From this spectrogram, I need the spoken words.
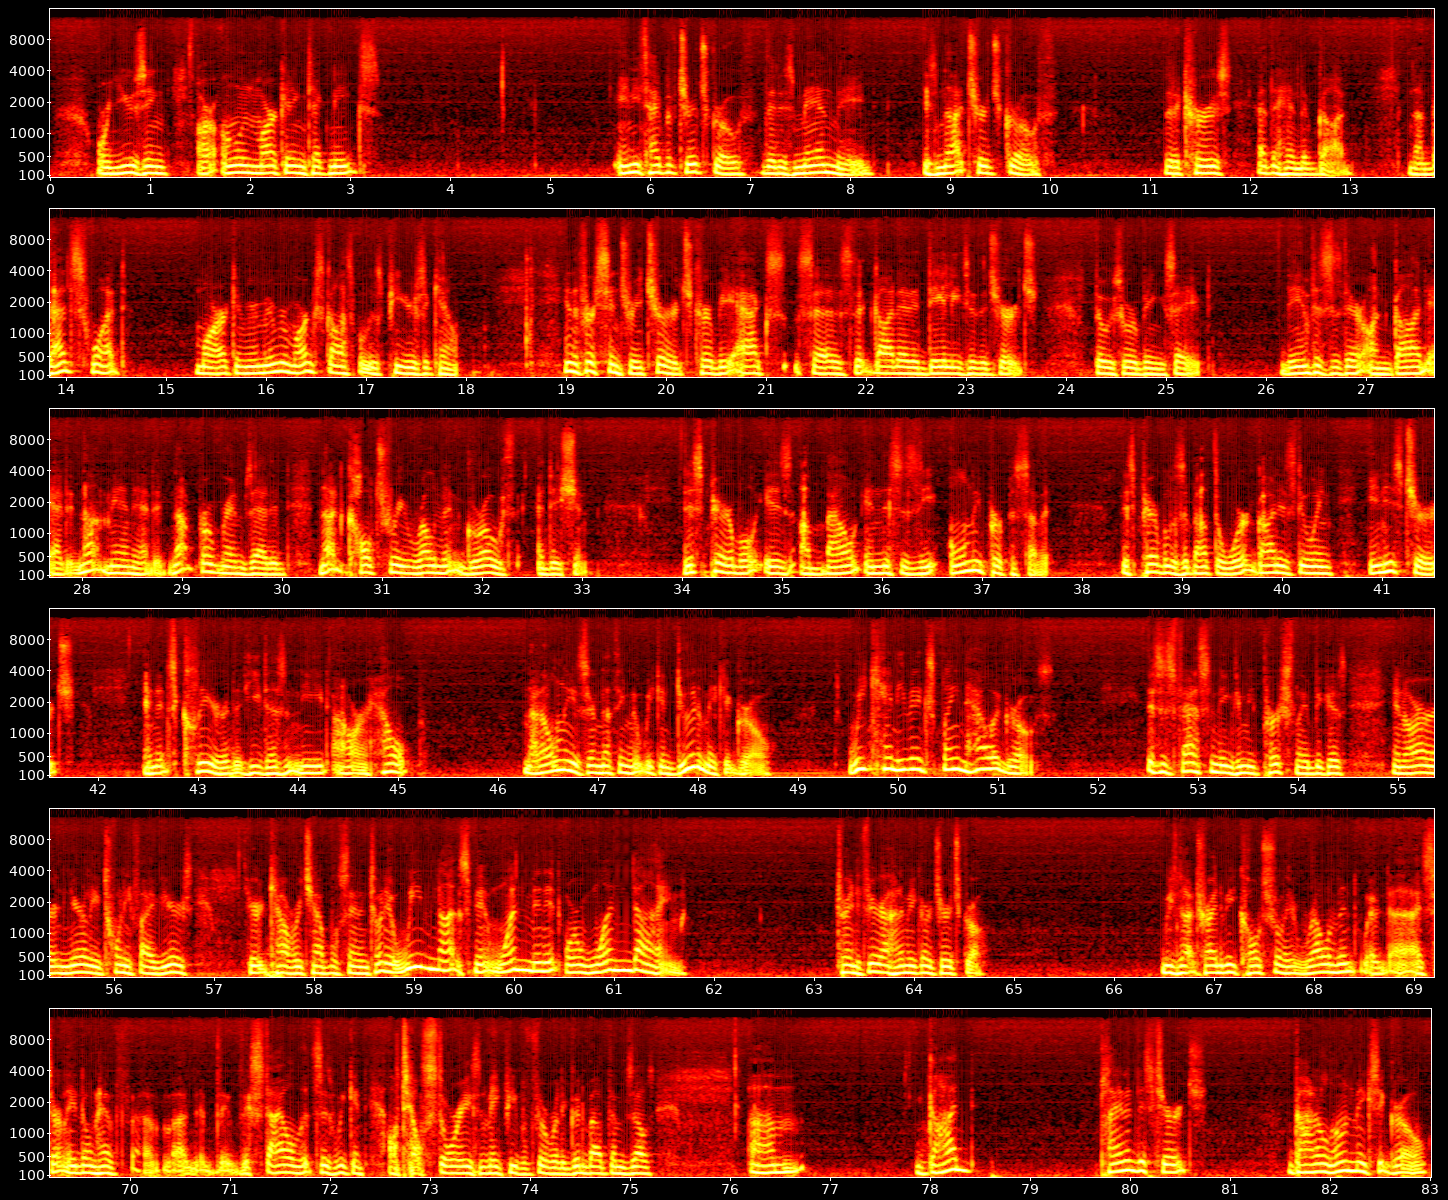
or using our own marketing techniques, any type of church growth that is man-made is not church growth that occurs at the hand of God. Now that's what Mark, and remember Mark's gospel is Peter's account. In the first century church, Kirby Acts says that God added daily to the church those who were being saved. The emphasis there on God added, not man added, not programs added, not culturally relevant growth addition. This parable is about, and this is the only purpose of it, this parable is about the work God is doing in his church, and it's clear that he doesn't need our help. Not only is there nothing that we can do to make it grow, we can't even explain how it grows. This is fascinating to me personally because in our nearly 25 years here at Calvary Chapel San Antonio, we've not spent one minute or one dime trying to figure out how to make our church grow. We've not tried to be culturally relevant. I certainly don't have uh, uh, the, the, style that says we can, I'll tell stories and make people feel really good about themselves. Um, God planted this church. God alone makes it grow.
